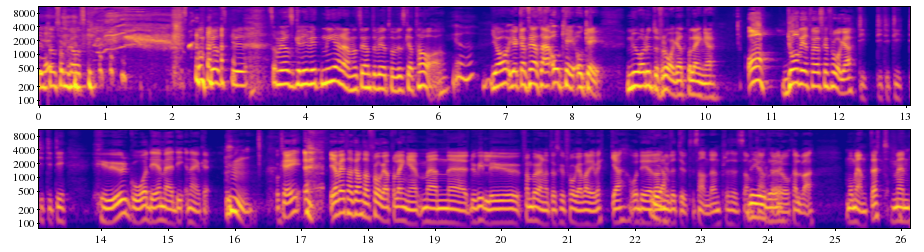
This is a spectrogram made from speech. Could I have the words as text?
Utan som jag har skrivit... som, jag har skrivit som jag skrivit ner här, men så jag inte vet vad vi ska ta. Ja. Ja, jag kan säga så här, okej, okej. Nu har du inte frågat på länge. Åh, jag vet vad jag ska fråga! Hur går det med di... Nej, okej. Okej, jag vet att jag inte har frågat på länge, men eh, du ville ju från början att jag skulle fråga varje vecka och det rann Ja. ju lite ut i sanden, precis som Det kanske då själva momentet. Men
